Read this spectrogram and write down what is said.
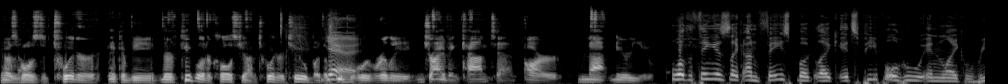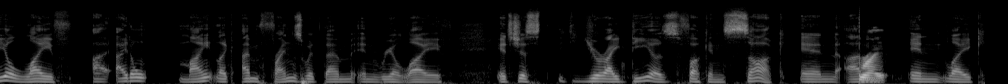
You know, as opposed to Twitter, it could be there's people that are close to you on Twitter too, but the Yeah. people who are really driving content are not near you. Well, the thing is, like on Facebook, like it's people who in like real life, I I don't mind. Like I'm friends with them in real life. It's just your ideas fucking suck, and I'm Right. and like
